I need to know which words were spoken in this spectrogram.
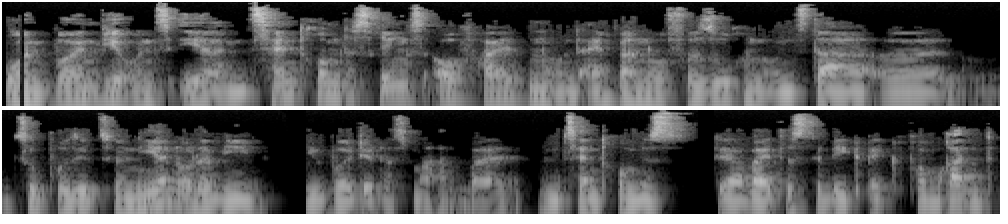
Und wollen wir uns eher im Zentrum des Rings aufhalten und einfach nur versuchen, uns da äh, zu positionieren? Oder wie, wie wollt ihr das machen? Weil im Zentrum ist der weiteste Weg weg vom Rand.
